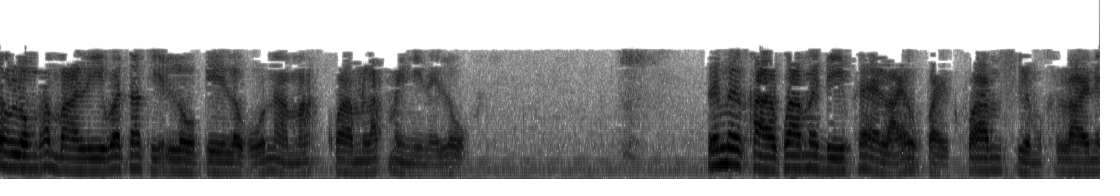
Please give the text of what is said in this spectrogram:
ต้องลงพระบาลีวัตถิโลเกโลโหนามะ ความลับไม่มีในโลก และเมื่อข่าวความไม่ดีแพร่หลายออกไป ความเสื่อมคลายใน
